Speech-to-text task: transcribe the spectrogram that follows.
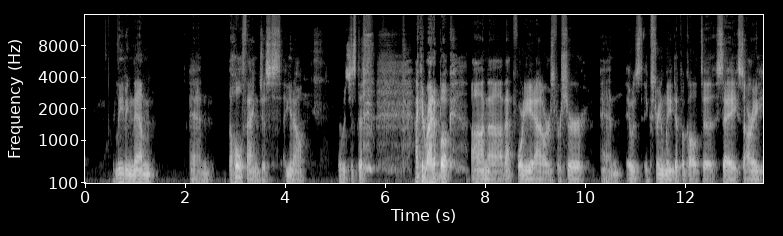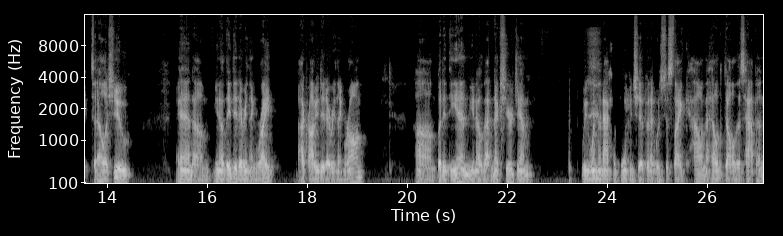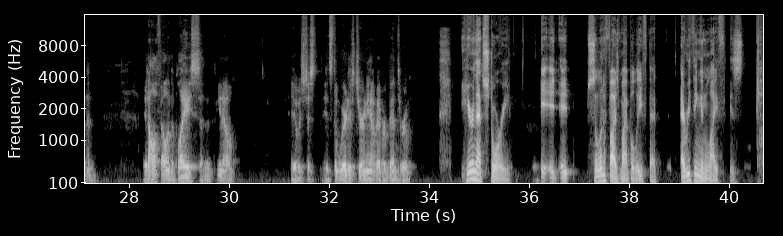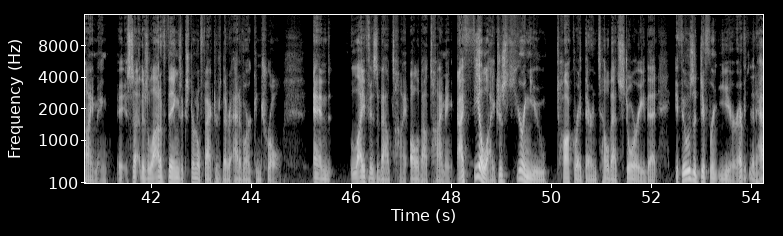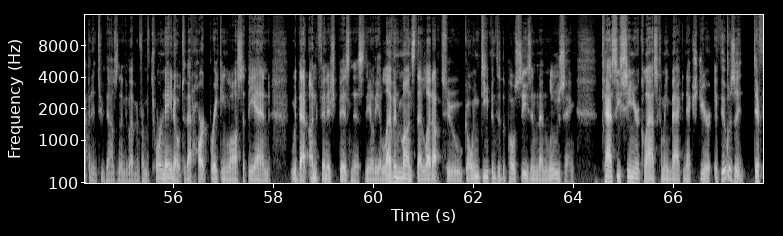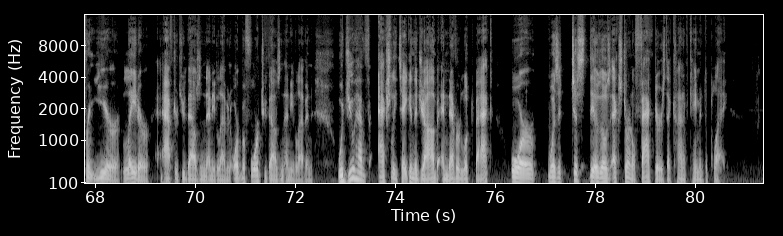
leaving them and the whole thing just you know it was just a i could write a book on uh, that 48 hours for sure. And it was extremely difficult to say sorry to lsu and um, you know they did everything right. I probably did everything wrong. Um, but at the end you know that next year jim we win the national championship and it was just like how in the hell did all this happen? And it all fell into place and you know it was just it's the weirdest journey I've ever been through. Hearing that story, it, it, solidifies my belief that everything in life is timing. It's, there's a lot of things, external factors that are out of our control, and life is about time, all about timing. I feel like just hearing you talk right there and tell that story that if it was a different year, everything that happened in 2011, from the tornado to that heartbreaking loss at the end with that unfinished business, you know, the 11 months that led up to going deep into the postseason and then losing, Cassie senior class coming back next year. If it was a different year later after 2011 or before 2011, would you have actually taken the job and never looked back? Or was it just those external factors that kind of came into play?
